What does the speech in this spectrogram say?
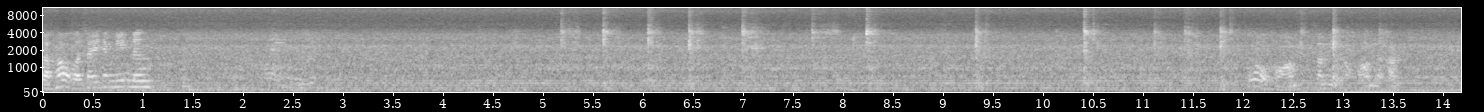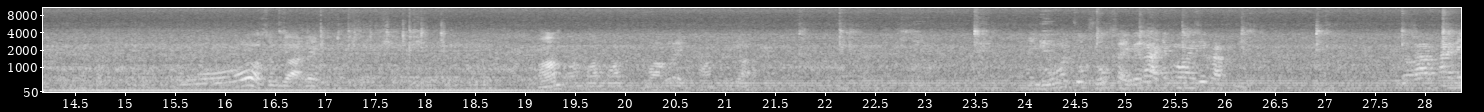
กะเพราก็ใส่จังนิดนึงโอ้หอมตำหนิหอมนะครับ โอ้สุดยอดเลย หอมหอมหอมหอมบอกเลยหอมสุดยอด ไอหมูมันสุกๆใส่เวลาจังน้อยสิครับแต่ว่าภายใน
